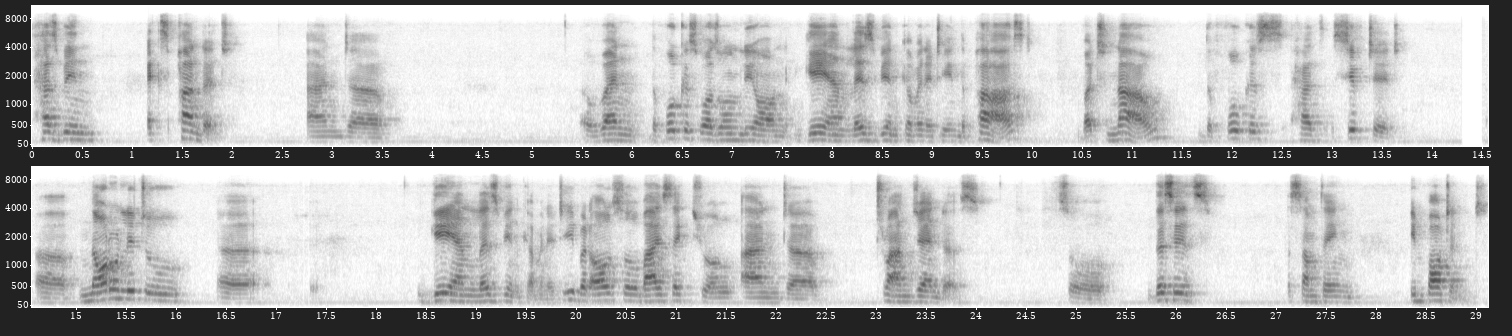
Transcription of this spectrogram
has been expanded and uh, when the focus was only on gay and lesbian community in the past, but now the focus has shifted uh, not only to uh, gay and lesbian community, but also bisexual and uh, transgenders. So this is something important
